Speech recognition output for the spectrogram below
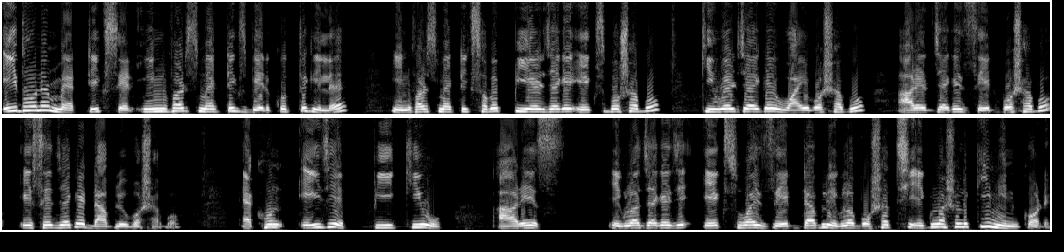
এই ধরনের ম্যাট্রিক্সের ইনভার্স ম্যাট্রিক্স বের করতে গেলে ইনভার্স ম্যাট্রিক্স হবে পি এর জায়গায় এক্স বসাবো কিউ এর জায়গায় ওয়াই বসাবো আর এর জায়গায় জেড বসাবো এস এর জায়গায় ডাব্লিউ বসাবো। এখন এই যে পি কিউ আর এস এগুলোর জায়গায় যে এক্স ওয়াই জেড ডাব্লিউ এগুলো বসাচ্ছি, এগুলো আসলে কি মিন করে?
